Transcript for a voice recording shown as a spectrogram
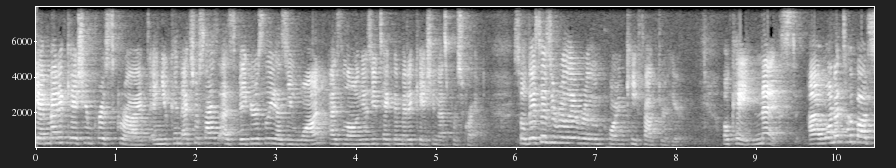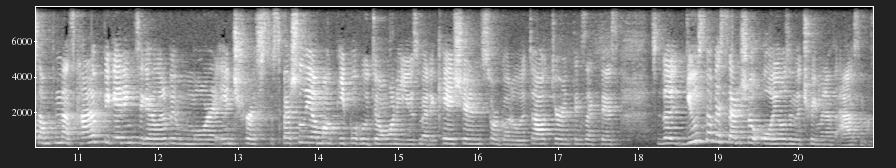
get medication prescribed, and you can exercise as vigorously as you want as long as you take the medication as prescribed. So this is a really, really important key factor here. Okay, next, I want to talk about something that's kind of beginning to get a little bit more interest, especially among people who don't want to use medications or go to a doctor and things like this. So the use of essential oils in the treatment of asthma.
